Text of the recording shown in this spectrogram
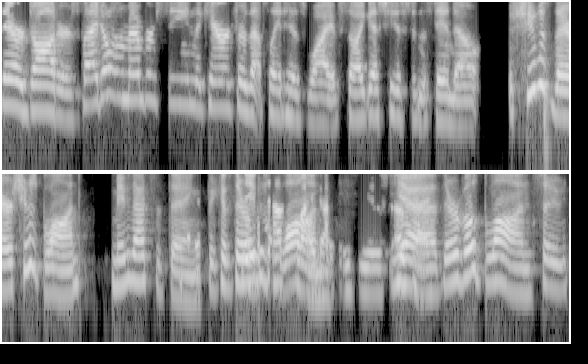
their daughters, but I don't remember seeing the character that played his wife. So I guess she just didn't stand out. She was there. She was blonde. Maybe that's the thing because they were Maybe both that's why I blonde. Yeah, they were both blonde. So,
